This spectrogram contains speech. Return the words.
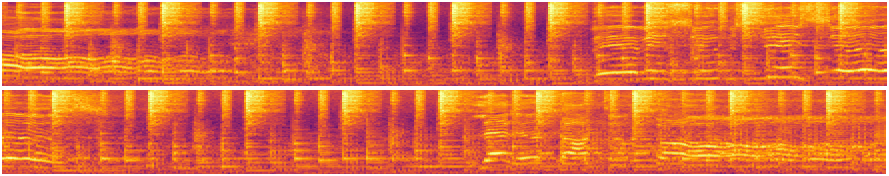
fall. Very let us not to fall.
